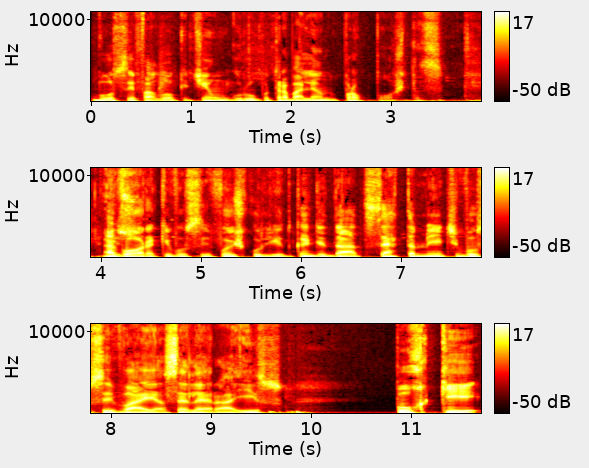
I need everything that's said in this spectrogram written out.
você falou que tinha um grupo trabalhando propostas. Agora que você foi escolhido candidato, certamente você vai acelerar isso, porque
